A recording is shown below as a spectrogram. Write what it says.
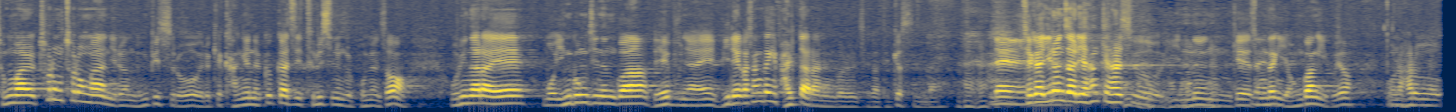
정말 초롱초롱한 이런 눈빛으로 이렇게 강연을 끝까지 들으시는 걸 보면서 우리나라의 뭐 인공지능과 뇌 분야의 미래가 상당히 밝다라는 걸 제가 느꼈습니다. 네. 제가 이런 자리에 함께 할 수 있는 게 상당히 영광이고요. 오늘 하루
